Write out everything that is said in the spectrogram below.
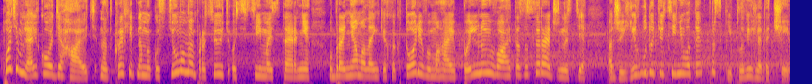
Потім ляльку одягають. Над крихітними костюмами працюють ось в цій майстерні. Убрання маленьких акторів вимагає пильної уваги та зосередженості, адже їх будуть оцінювати прискіпливі глядачі.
